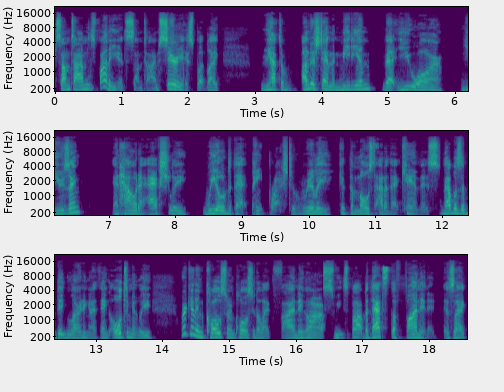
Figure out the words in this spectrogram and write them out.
sometimes funny, it's sometimes serious, but like you have to understand the medium that you are using and how to actually wield that paintbrush to really get the most out of that canvas. That was a big learning. I think ultimately we're getting closer and closer to like finding our sweet spot, but that's the fun in it. It's like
